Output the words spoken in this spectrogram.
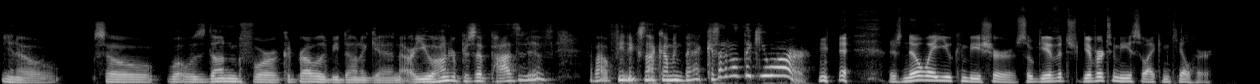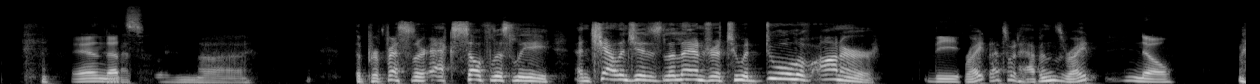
you know, so what was done before could probably be done again. Are you 100% positive about Phoenix not coming back? Because I don't think you are. There's no way you can be sure. So give it, give her to me so I can kill her. And that's when uh, the professor acts selflessly and challenges Lilandra to a duel of honor. the Right? That's what happens, right? no.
